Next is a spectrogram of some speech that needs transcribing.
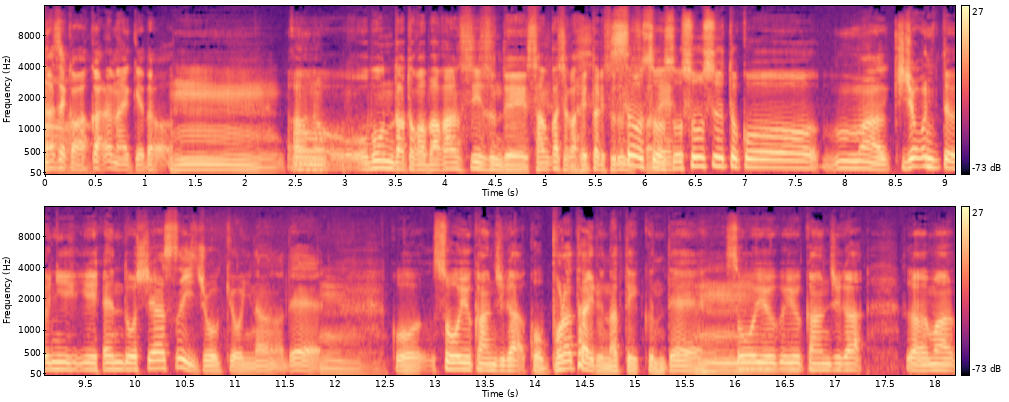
なぜかわからないけど。うん。あの、お盆だとかバカンスシーズンで参加者が減ったりするんですかねそうそうそう。そうするとこう、まあ非常に変動しやすい状況になるので、こう、そういう感じが、こう、ボラタイルになっていくんで、そういう感じが、ま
